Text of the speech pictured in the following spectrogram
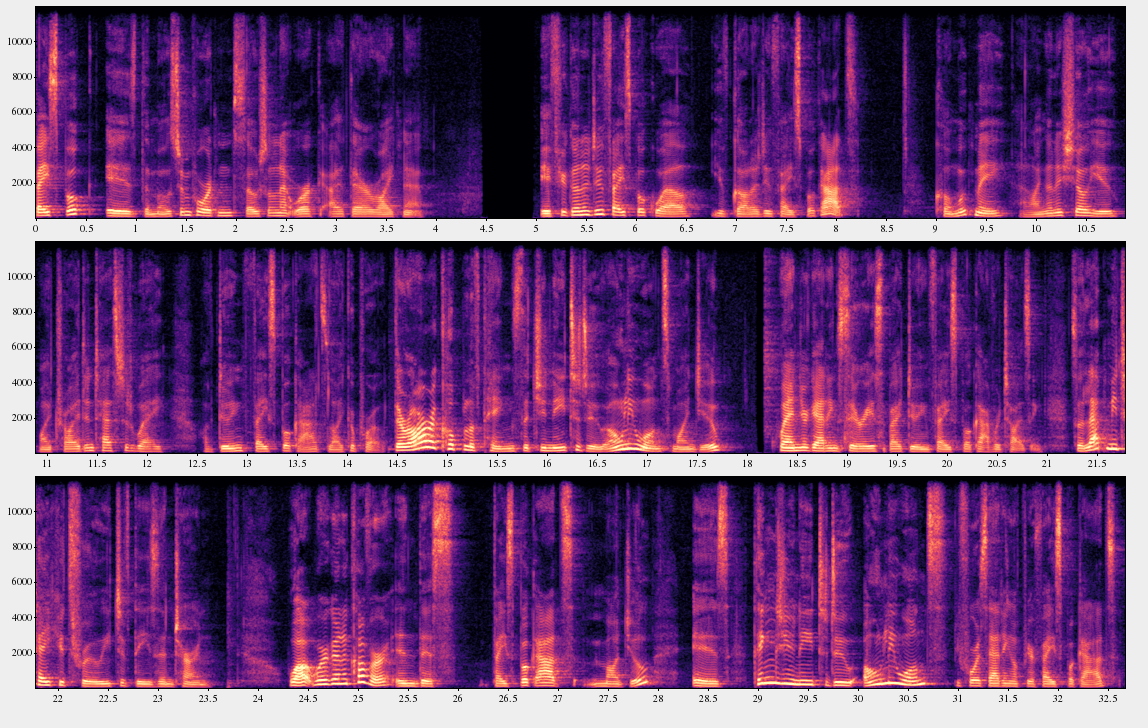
Facebook is the most important social network out there right now. If you're going to do Facebook well, you've got to do Facebook ads. Come with me and I'm going to show you my tried and tested way of doing Facebook ads like a pro. There are a couple of things that you need to do, only once mind you, when you're getting serious about doing Facebook advertising. So let me take you through each of these in turn. What we're going to cover in this Facebook ads module is things you need to do only once before setting up your Facebook ads.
